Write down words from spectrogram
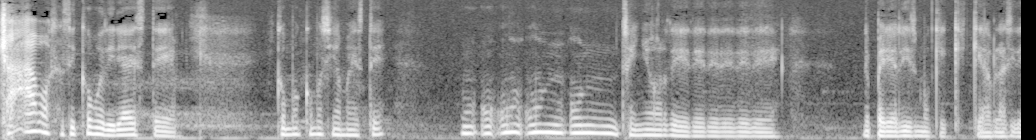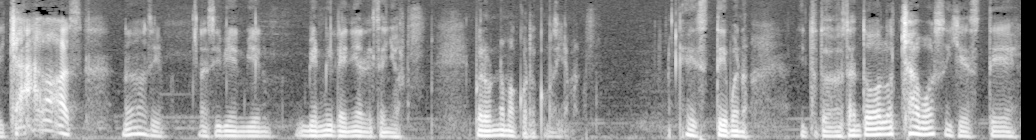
Chavos, así como diría este, ¿cómo, cómo se llama este? Un, un, un, señor de, de, de, de, periodismo que, que, habla así de chavos, ¿no? Así, así bien, bien, bien millennial el señor, pero no me acuerdo cómo se llama. Este, bueno, y todos están todos los chavos y este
